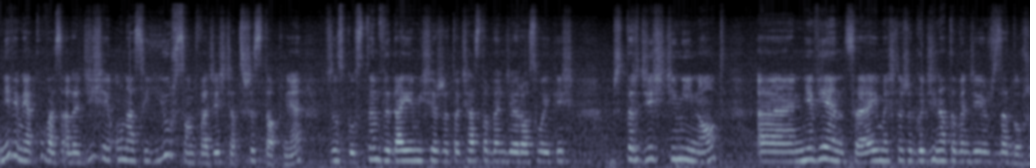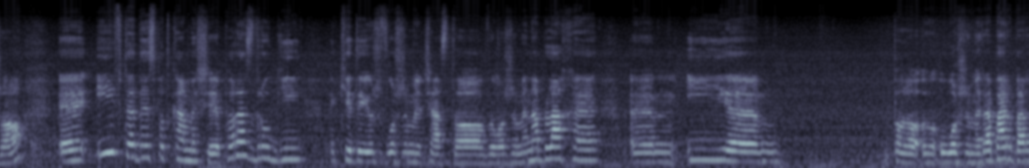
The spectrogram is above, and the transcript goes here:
Nie wiem jak u Was, ale dzisiaj u nas już są 23 stopnie. W związku z tym wydaje mi się, że to ciasto będzie rosło jakieś 40 minut, nie więcej. Myślę, że godzina to będzie już za dużo. E, I wtedy spotkamy się po raz drugi, kiedy już włożymy ciasto, wyłożymy na blachę i ułożymy rabarbar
